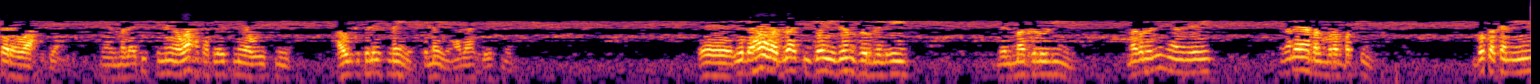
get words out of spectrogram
فرق واحد يعني. يعني ما لقيتيش في 101 هتلاقيه في 102 أو يمكن تلاقيه في 100 في 100 هتلاقيه في 100 يبقى هو دلوقتي جاي بينظر للإيه؟ للمغلولين. مغلولين يعني إيه؟ غلابة المربصين. بكى كان إيه؟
